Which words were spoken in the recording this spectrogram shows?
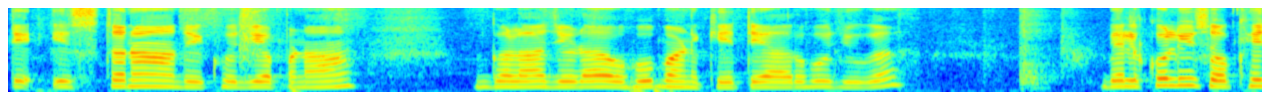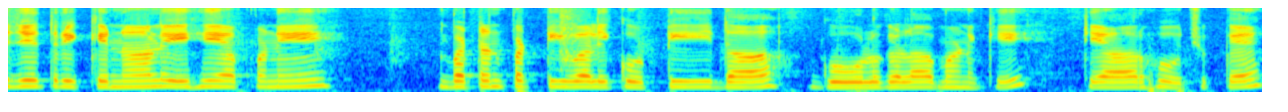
ਤੇ ਇਸ ਤਰ੍ਹਾਂ ਦੇਖੋ ਜੀ ਆਪਣਾ ਗਲਾ ਜਿਹੜਾ ਉਹ ਬਣ ਕੇ ਤਿਆਰ ਹੋ ਜਾਊਗਾ। ਬਿਲਕੁਲ ਹੀ ਸੌਖੇ ਜਿਹੇ ਤਰੀਕੇ ਨਾਲ ਇਹ ਆਪਣੇ ਬਟਨ ਪੱਟੀ ਵਾਲੀ ਕੋਟੀ ਦਾ ਗੋਲ ਗਲਾ ਬਣ ਕੇ ਤਿਆਰ ਹੋ ਚੁੱਕਾ ਹੈ।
